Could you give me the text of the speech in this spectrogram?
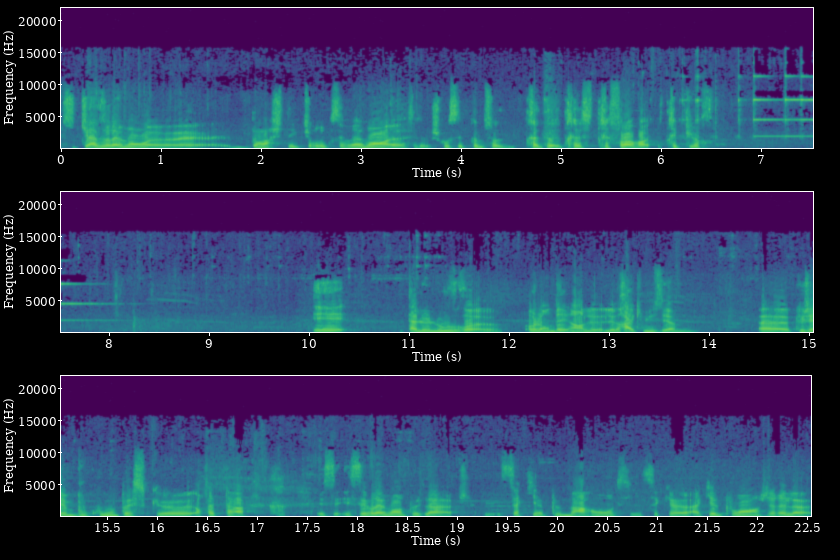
qui cassent vraiment euh, dans l'architecture. Donc, c'est vraiment, euh, je trouve, c'est comme ça très, très, très, fort, très pur. Et tu as le Louvre euh, hollandais, hein, le, le Rijksmuseum, euh, que j'aime beaucoup parce que, en fait, as. Et c'est vraiment un peu la. ça qui est un peu marrant aussi, c'est que à quel point, je dirais, le,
